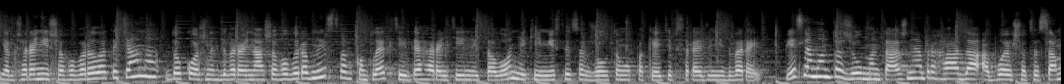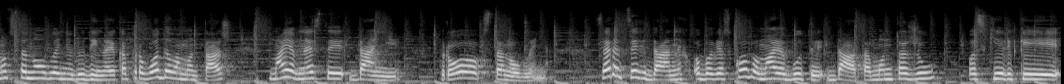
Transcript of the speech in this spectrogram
Як вже раніше говорила Тетяна, до кожних дверей нашого виробництва в комплекті йде гарантійний талон, який міститься в жовтому пакеті всередині дверей. Після монтажу монтажна бригада, або якщо це самовстановлення, людина, яка проводила монтаж, має внести дані про встановлення. Серед цих даних обов'язково має бути дата монтажу, оскільки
